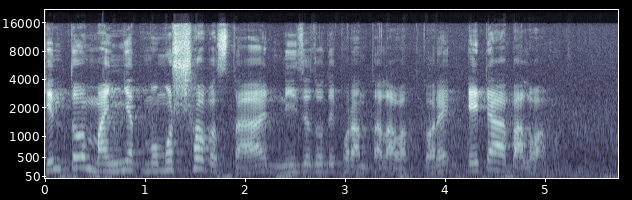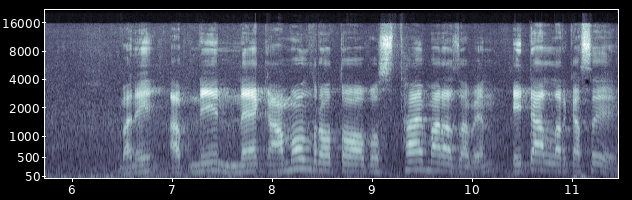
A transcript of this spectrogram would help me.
কিন্তু মাইয়েত মুমস্য অবস্থায় নিজে যদি কোরআন তালাওয়াত করে, এটা ভালো আমল। মানে আপনি নেক আমলরত অবস্থায় মারা যাবেন এটা আল্লাহর কাছে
